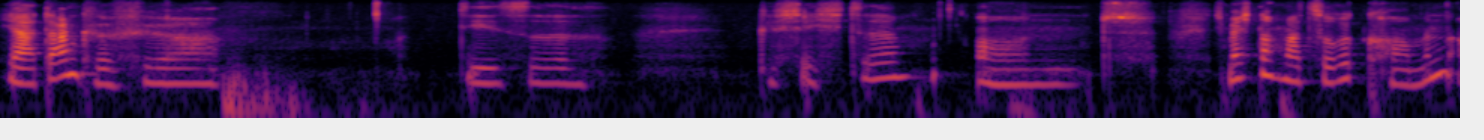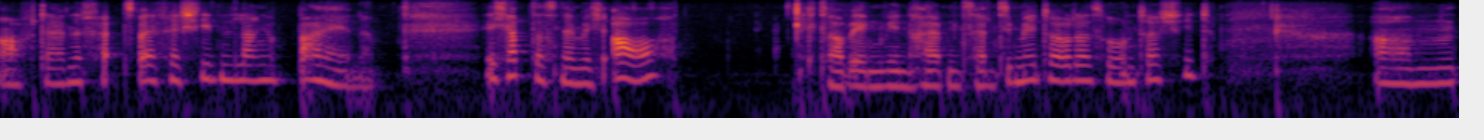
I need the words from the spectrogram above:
Ja, danke für diese Geschichte und ich möchte nochmal zurückkommen auf deine zwei verschiedene lange Beine. Ich habe das nämlich auch. Ich glaube irgendwie einen halben Zentimeter oder so Unterschied. Ähm,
